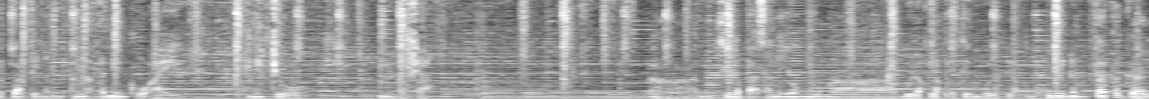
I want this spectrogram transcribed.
alugbati na tinatanim ko ay medyo ano na siya. Uh, nagsilabasan na yung mga bulaklak. Ito yung bulaklak na. Hindi na magtatagal.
